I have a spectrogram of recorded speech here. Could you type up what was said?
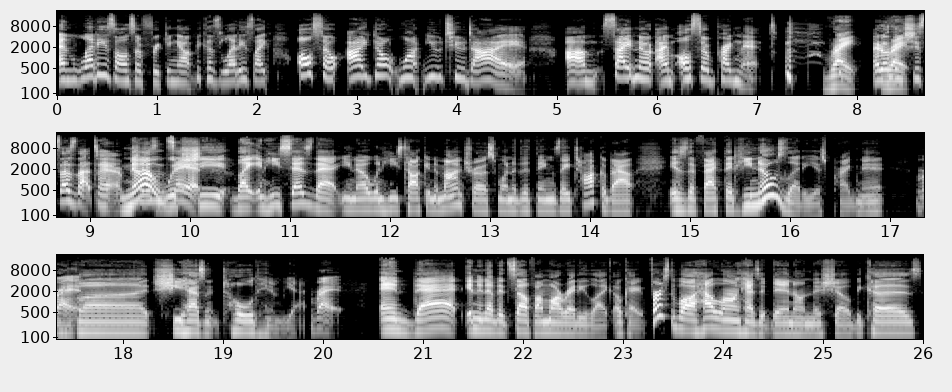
And Leti's also freaking out because Leti's like, also, I don't want you to die. Um, side note, I'm also pregnant. Right. I don't right. think she says that to him. No, doesn't which she like, and he says that, you know, when he's talking to Montrose, one of the things they talk about is the fact that he knows Leti is pregnant, Right. But she hasn't told him yet. Right. And that, in and of itself, I'm already like, okay, first of all, how long has it been on this show? Because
